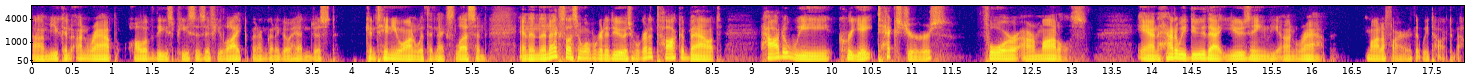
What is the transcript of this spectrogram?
Um, you can unwrap all of these pieces if you like, but I'm going to go ahead and just continue on with the next lesson. And in the next lesson, what we're going to do is we're going to talk about how do we create textures for our models. And how do we do that using the unwrap modifier that we talked about.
